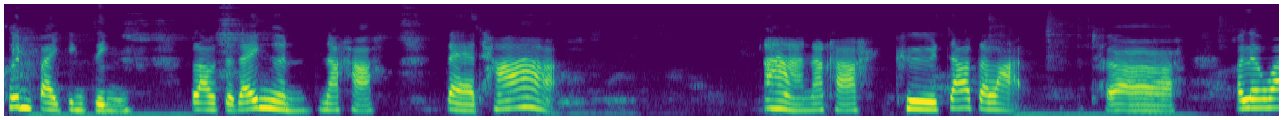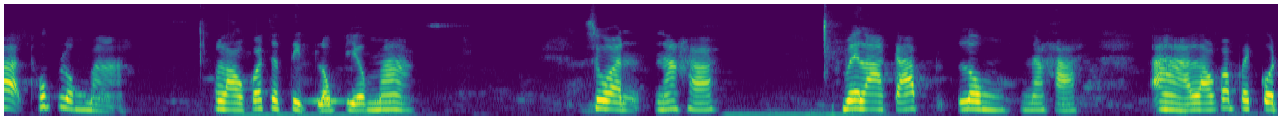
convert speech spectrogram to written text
ขึ้นไปจริง ๆ เราจะได้เงินนะคะ แต่ถ้า อ่านะคะ คือเจ้าตลาดเอ่อเขาเรียกว่าทุบลงมา เราก็จะติดลบเยอะมาก ส่วนนะคะ เวลากราฟลงนะคะ อ่า เราก็ไปกด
